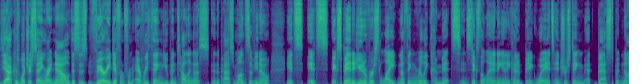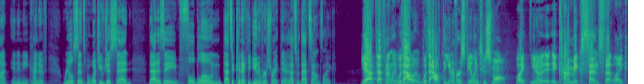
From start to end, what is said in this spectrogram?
Yeah, because what you're saying right now, this is very different from everything you've been telling us in the past months. Of you know, it's it's expanded universe light. Nothing really commits and sticks the landing in any kind of big way. It's interesting at best, but not in any kind of real sense. But what you've just said, that is a full blown. That's a connected universe right there. That's what that sounds like. Yeah, definitely. Without without the universe feeling too small, like you know, it, it kind of makes sense that like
